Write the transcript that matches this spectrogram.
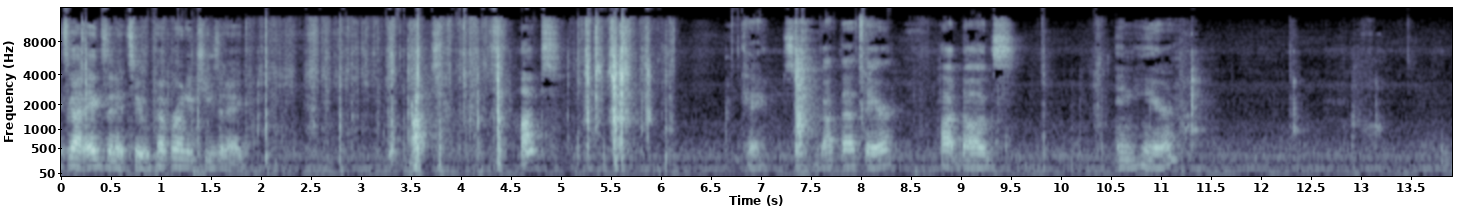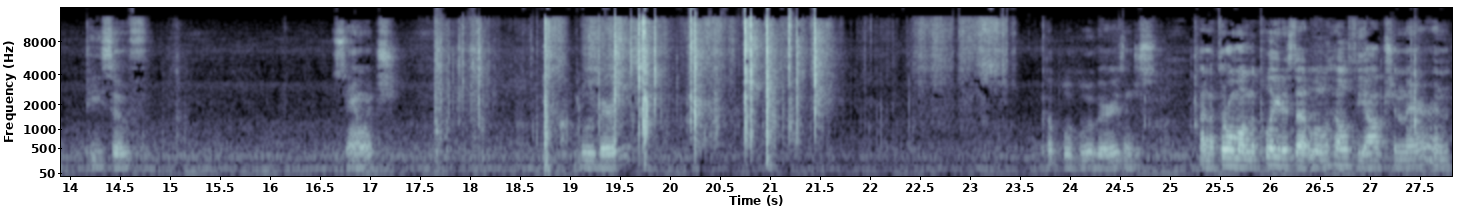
It's got eggs in it too, pepperoni, cheese, and egg. Hot, hot. Okay, so got that there. Hot dogs in here. Piece of sandwich. Blueberries. A couple of blueberries and just kind of throw them on the plate as that little healthy option there and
